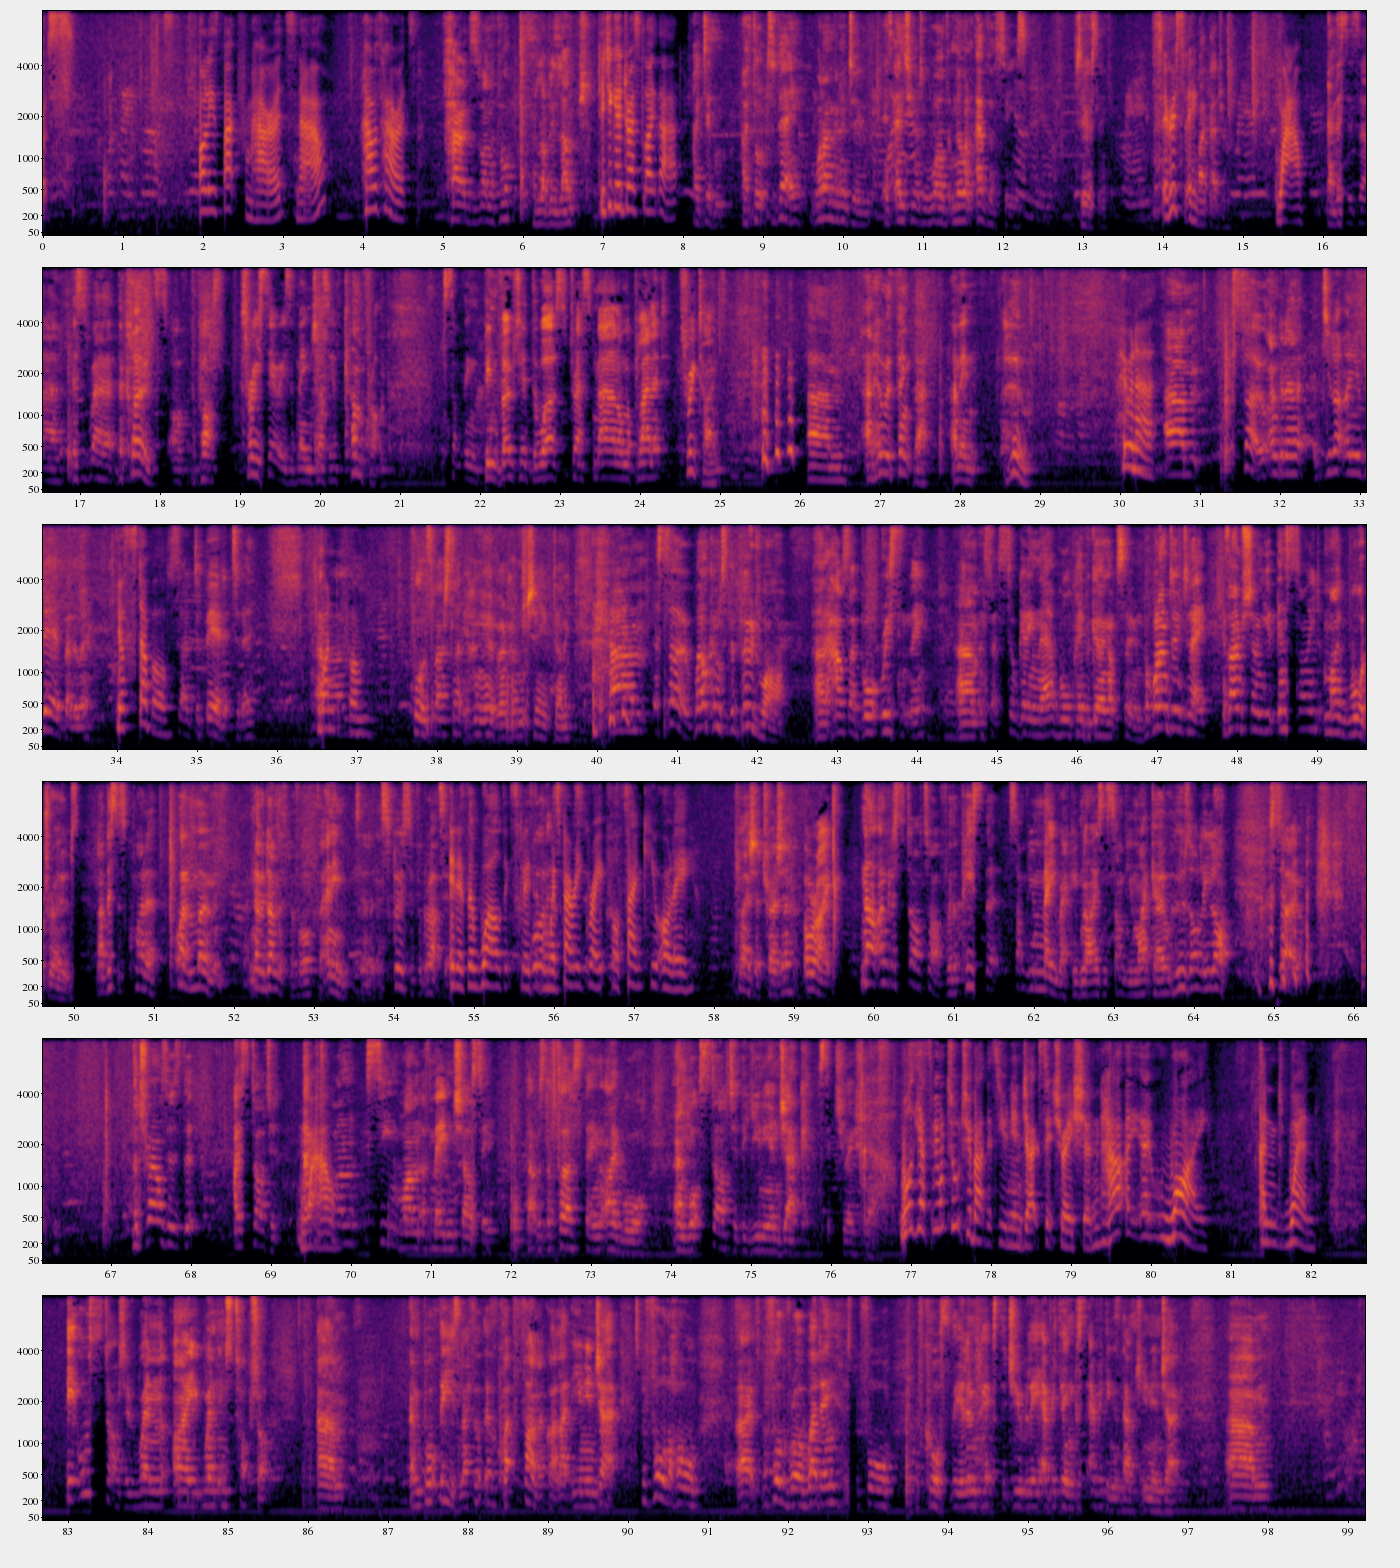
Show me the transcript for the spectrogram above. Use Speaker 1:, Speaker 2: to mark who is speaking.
Speaker 1: Got Ollie's back from Harrods now. How was Harrods?
Speaker 2: Harrods is wonderful. A lovely lunch.
Speaker 1: Did you go dressed like that?
Speaker 2: I didn't. I thought today, what I'm going to do is enter you into a world that no one ever sees. Seriously.
Speaker 1: Seriously?
Speaker 2: My bedroom.
Speaker 1: Wow.
Speaker 2: And this is uh, this is where the clothes of the past three series of Made in Chelsea have come from. Something been voted the worst dressed man on the planet three times. um, and who would think that? I mean, who?
Speaker 1: Who on earth?
Speaker 2: Um, so I'm gonna. Do you like my new beard, by the way?
Speaker 1: Your stubble.
Speaker 2: Decided to beard it today.
Speaker 1: Wonderful.
Speaker 2: Forward slash slightly hungover and haven't shaved, darling. um, so, welcome to the boudoir, uh, house I bought recently. Um, and so it's still getting there, wallpaper going up soon. But what I'm doing today is I'm showing you inside my wardrobes. Now this is quite a quite a moment. I've never done this before for any an exclusive for Grazia.
Speaker 1: It is a world exclusive
Speaker 2: World
Speaker 1: and we're very grateful. Thank you, Ollie.
Speaker 2: Pleasure, treasure. All right. Now I'm going to start off with a piece that some of you may recognise and some of you might go, "Who's Ollie Locke?" So, the trousers that I started.
Speaker 1: Wow.
Speaker 2: Act one, scene one of Made in Chelsea. That was the first thing I wore, and what started the Union Jack situation off.
Speaker 1: Well, yes, we want to talk to you about this Union Jack situation. How? Uh, why? And when?
Speaker 2: It all started when I went into Topshop um, and bought these, and I thought they were quite fun. I quite like the Union Jack. It's before the whole, uh, it's before the royal wedding. It's before, of course, the Olympics, the Jubilee, everything, because everything is now Union Jack. Um,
